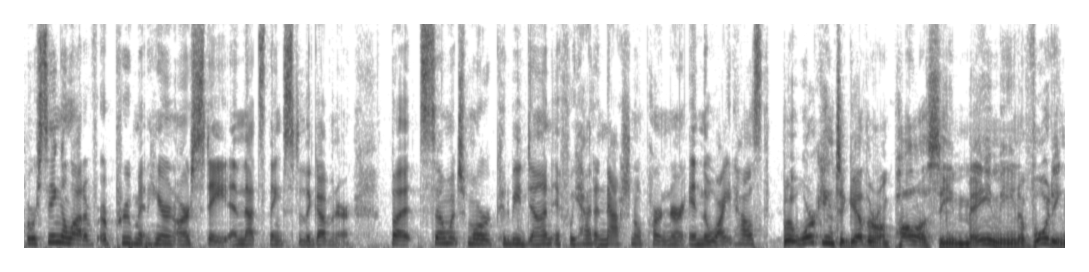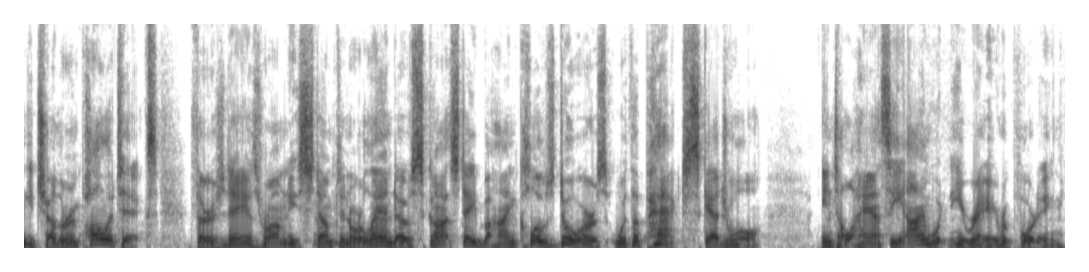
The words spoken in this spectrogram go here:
We're seeing a lot of improvement here in our state, and that's thanks to the governor. But so much more could be done if we had a national partner in the White House. But working together on policy may mean avoiding each other in politics. Thursday, as Romney stumped in Orlando, Scott stayed behind closed doors with a packed schedule. In Tallahassee, I'm Whitney Ray reporting.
